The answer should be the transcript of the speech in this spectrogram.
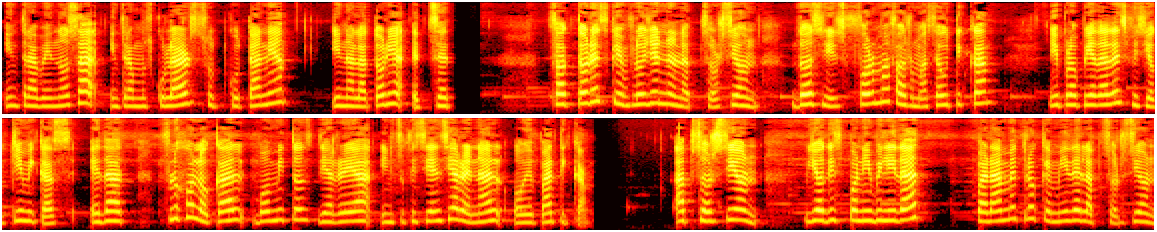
intravenosa, intramuscular, subcutánea, inhalatoria, etc. Factores que influyen en la absorción. Dosis, forma farmacéutica y propiedades fisioquímicas. Edad, flujo local, vómitos, diarrea, insuficiencia renal o hepática. Absorción, biodisponibilidad, parámetro que mide la absorción,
